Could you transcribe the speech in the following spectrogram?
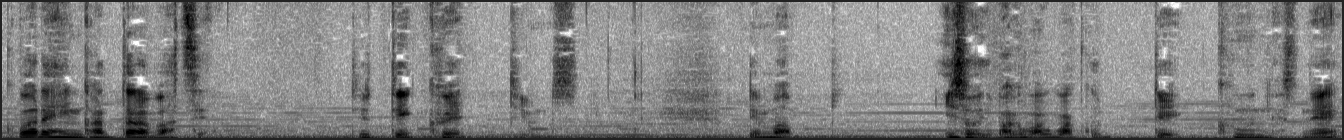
食われへんかったら罰やって言って食えって言うんです。でまあ急いでバクバクバクって食うんですね。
